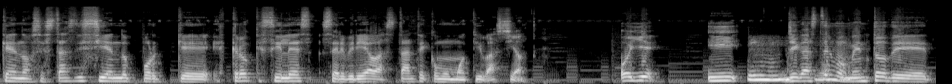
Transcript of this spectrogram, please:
que nos estás diciendo porque creo que sí les serviría bastante como motivación. Oye, ¿y llegaste el momento de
